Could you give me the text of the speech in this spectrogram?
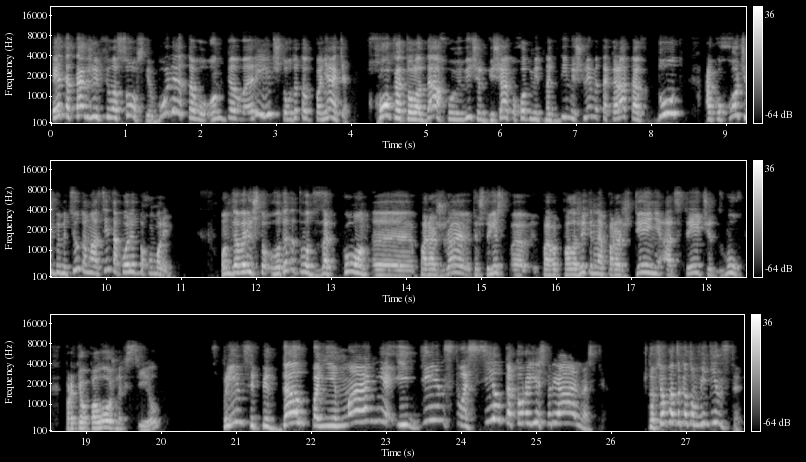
это также и философски. Более того, он говорит, что вот это вот понятие «хока толада хуевичер гиша кухот митнагдим и шлем это карата ахдут, а кухочи бемецюта маасита полет бахумарим». Он говорит, что вот этот вот закон э, поражает, то, что есть э, положительное порождение от встречи двух противоположных сил, в принципе, дал понимание единства сил, которые есть в реальности. Что все, в конце концов, в единстве.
